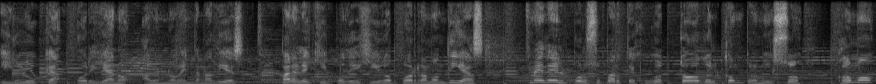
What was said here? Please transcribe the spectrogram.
y Luca Orellano a los 90 más 10 para el equipo dirigido por Ramón Díaz. Medel por su parte jugó todo el compromiso como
